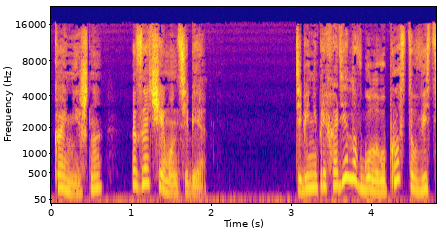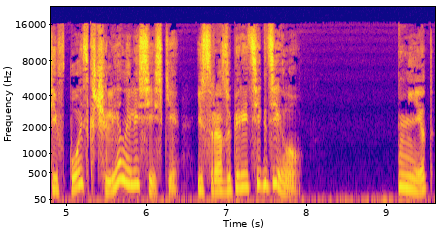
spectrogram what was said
Конечно. Зачем он тебе? Тебе не приходило в голову просто ввести в поиск член или сиськи и сразу перейти к делу? Нет.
